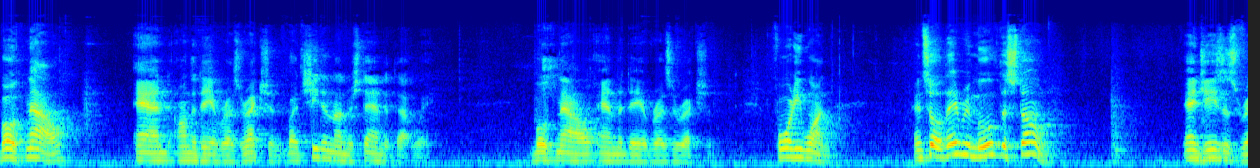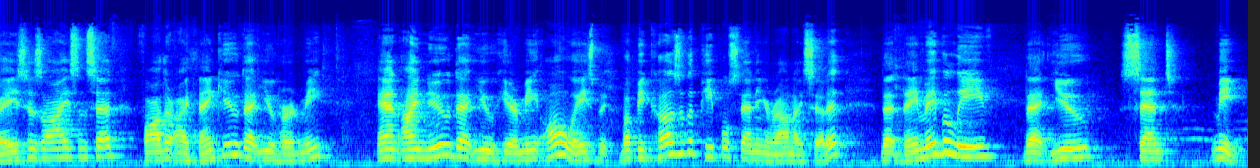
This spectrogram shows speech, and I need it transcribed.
both now and on the day of resurrection, but she didn't understand it that way. Both now and the day of resurrection. 41. And so they removed the stone. And Jesus raised his eyes and said, Father, I thank you that you heard me, and I knew that you hear me always, but because of the people standing around, I said it, that they may believe that you sent me.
